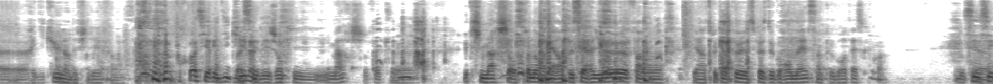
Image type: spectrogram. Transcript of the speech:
euh, ridicule un défilé. Enfin, Pourquoi c'est bah, ridicule c'est des gens qui marchent en fait, qui marchent en prenant un air un peu sérieux. Enfin, il y a un truc un peu espèce de grand messe, un peu grotesque quoi. C'est, euh, c'est,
